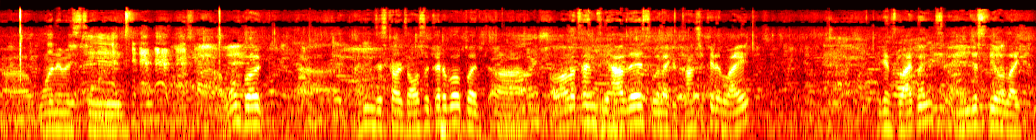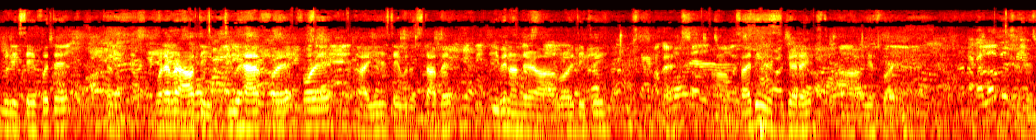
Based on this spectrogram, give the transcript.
Uh, one MST. Uh, one book. Uh, I think this card's also cuttable, but uh, a lot of times you have this with like a consecrated light against Blackwings, and you just feel like really safe with it. 'cause Whatever out they do have for it, for it uh, you're just able to stop it, even under uh, Royal Decree. Okay. Um, so I think this is good uh, against then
